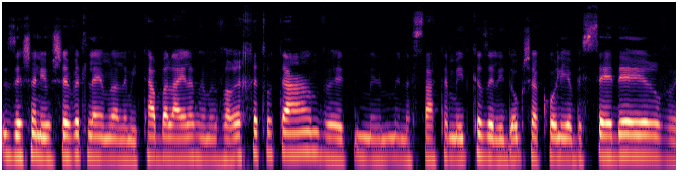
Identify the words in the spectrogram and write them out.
זה שאני יושבת להם על המיטה בלילה ומברכת אותם, ומנסה תמיד כזה לדאוג שהכל יהיה בסדר, ו...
